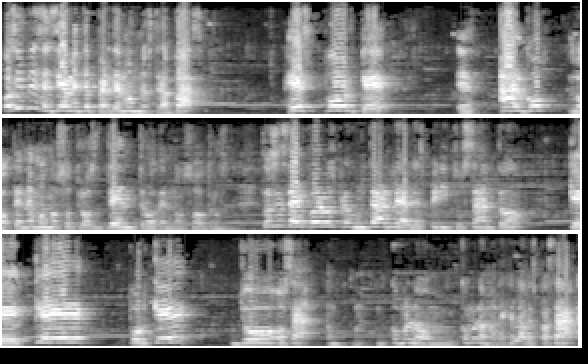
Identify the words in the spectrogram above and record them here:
o simple y sencillamente perdemos nuestra paz, es porque algo lo tenemos nosotros dentro de nosotros. Entonces ahí podemos preguntarle al Espíritu Santo que, qué, por qué yo, o sea, ¿cómo lo, cómo lo manejé la vez pasada?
